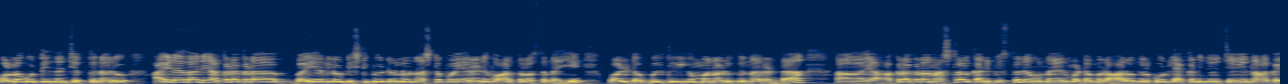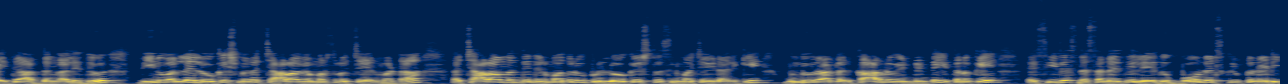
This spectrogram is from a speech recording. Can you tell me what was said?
కొల్లగొట్టిందని చెప్తున్నారు. అయినా కానీ అక్కడక్కడ బయర్లు డిస్ట్రిబ్యూటర్లు నష్టపోయారని వార్తలు వస్తున్నాయి. వాళ్ళు డబ్బులు తిరిగిమ్మని అడుగుతున్నారంట. అక్కడక్కడ నష్టాలు కనిపిస్తూనే ఉన్నాయన్నమాట. మరి ఆరు వందల కోట్లు ఎక్కడి నుంచి వచ్చాయో నాకైతే అర్థం కాలేదు. దీనివల్లే లోకేష్ మీద చాలా విమర్శలు వచ్చాయన్నమాట. చాలామంది నిర్మాతలు ఇప్పుడు లోకేష్తో సినిమా చేయడానికి ముందుకు రావట్లేదు. కారణం ఏంటంటే ఇతనికి సీరియస్నెస్ అనేది లేదు. బౌండెడ్ స్క్రిప్ట్ రెడీ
